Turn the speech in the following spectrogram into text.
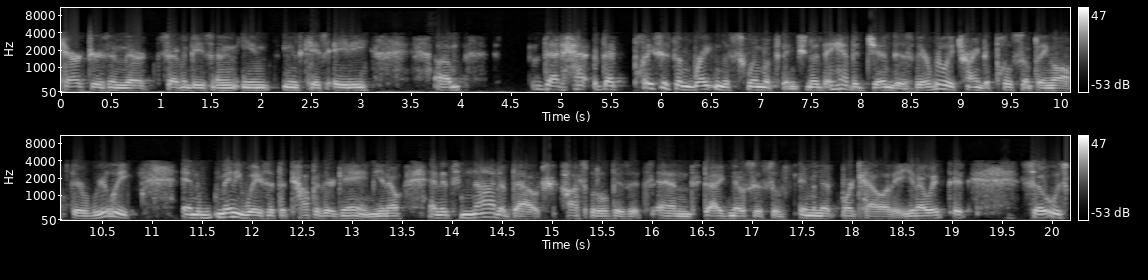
characters in their 70s and in Ian's case 80. Um, that ha- that places them right in the swim of things. You know, they have agendas. They're really trying to pull something off. They're really, in many ways, at the top of their game. You know, and it's not about hospital visits and diagnosis of imminent mortality. You know, it, it so it was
